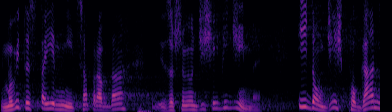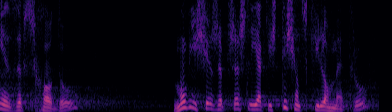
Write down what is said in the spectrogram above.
I mówi, to jest tajemnica, prawda? Zresztą ją dzisiaj widzimy. Idą gdzieś poganie ze wschodu. Mówi się, że przeszli jakieś tysiąc kilometrów,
